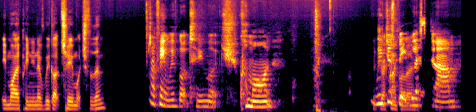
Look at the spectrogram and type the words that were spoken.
in my opinion, have we got too much for them? I think we've got too much. Come on. We've just beat? West Ham.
